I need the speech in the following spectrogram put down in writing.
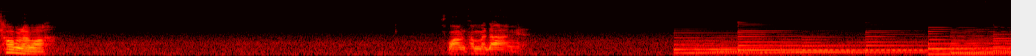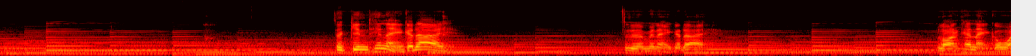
ชอบอะไรวะ ความธรรมดาไง จะกินที่ไหนก็ได้ จะเดินไปไหนก็ได้ ร้อนแค่ไหนก็ไหว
